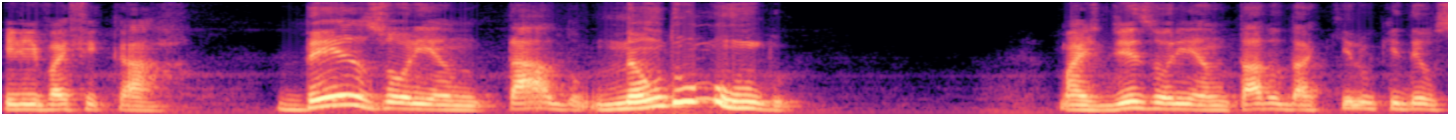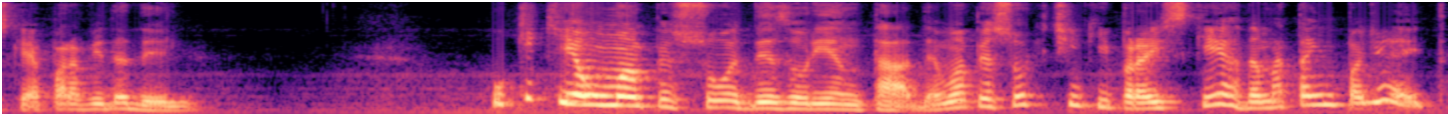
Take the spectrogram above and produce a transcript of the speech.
ele vai ficar desorientado, não do mundo, mas desorientado daquilo que Deus quer para a vida dele. O que, que é uma pessoa desorientada? É uma pessoa que tinha que ir para a esquerda, mas está indo para a direita.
